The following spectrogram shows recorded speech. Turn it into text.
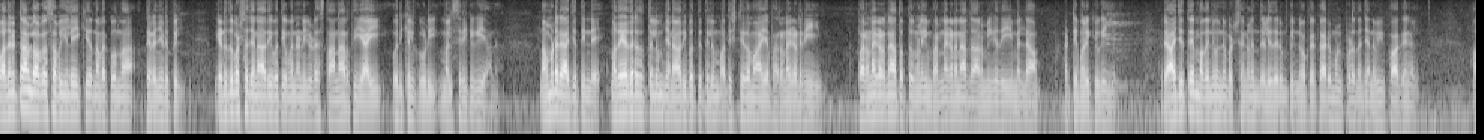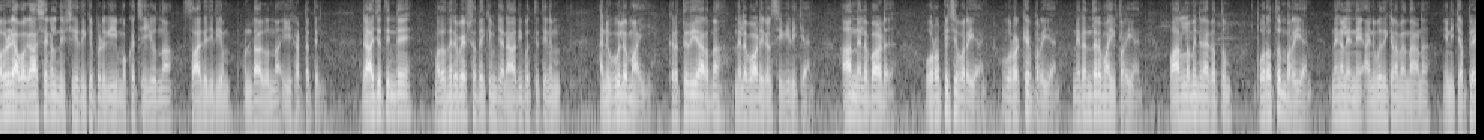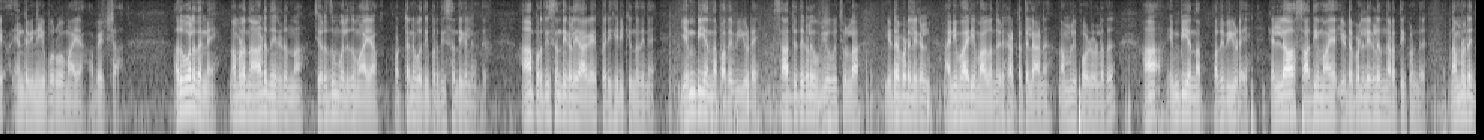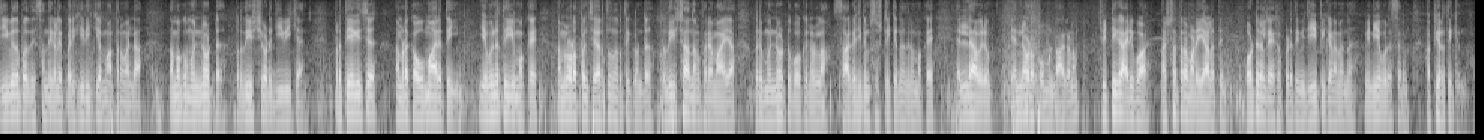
പതിനെട്ടാം ലോകസഭയിലേക്ക് നടക്കുന്ന തിരഞ്ഞെടുപ്പിൽ ഇടതുപക്ഷ ജനാധിപത്യ മുന്നണിയുടെ സ്ഥാനാർത്ഥിയായി ഒരിക്കൽ കൂടി മത്സരിക്കുകയാണ്. നമ്മുടെ രാജ്യത്തിന്റെ മതേതരത്വത്തിലും ജനാധിപത്യത്തിലും അധിഷ്ഠിതമായ ഭരണഘടനയും ഭരണഘടനാ തത്വങ്ങളെയും ഭരണഘടനാ ധാർമ്മികതയും എല്ലാം അട്ടിമറിക്കുകയും രാജ്യത്തെ മതന്യൂനപക്ഷങ്ങളും ദളിതരും പിന്നോക്കക്കാരും ഉൾപ്പെടുന്ന ജനവിഭാഗങ്ങൾ അവരുടെ അവകാശങ്ങൾ നിഷേധിക്കപ്പെടുകയും ഒക്കെ ചെയ്യുന്ന സാഹചര്യം ഉണ്ടാകുന്ന ഈ ഘട്ടത്തിൽ രാജ്യത്തിന്റെ മതനിരപേക്ഷതയ്ക്കും ജനാധിപത്യത്തിനും അനുകൂലമായി കൃത്യതയാർന്ന നിലപാടുകൾ സ്വീകരിക്കാൻ ആ നിലപാട് ഉറപ്പിച്ച് പറയാൻ ഉറക്കെ പറയാൻ നിരന്തരമായി പറയാൻ പാർലമെന്റിനകത്തും പുറത്തും പറയാൻ നിങ്ങൾ എന്നെ അനുവദിക്കണമെന്നാണ് എനിക്ക് അഭ്യ എന്റെ വിനയപൂർവമായ അപേക്ഷ. അതുപോലെ തന്നെ നമ്മുടെ നാട് നേരിടുന്ന ചെറുതും വലുതുമായ ഒട്ടനവധി പ്രതിസന്ധികളുണ്ട്. ആ പ്രതിസന്ധികളെയാകെ പരിഹരിക്കുന്നതിന് എം പി എന്ന പദവിയുടെ സാധ്യതകളെ ഉപയോഗിച്ചുള്ള ഇടപെടലുകൾ അനിവാര്യമാകുന്ന ഒരു ഘട്ടത്തിലാണ് നമ്മളിപ്പോഴുള്ളത്. ആ എം പി എന്ന പദവിയുടെ എല്ലാ സാധ്യമായ ഇടപെടലുകളും നടത്തിക്കൊണ്ട് നമ്മളുടെ ജീവിത പ്രതിസന്ധികളെ പരിഹരിക്കുക മാത്രമല്ല നമുക്ക് മുന്നോട്ട് പ്രതീക്ഷയോടെ ജീവിക്കാൻ പ്രത്യേകിച്ച് നമ്മുടെ കൗമാരത്തെയും യൗവനത്തെയും ഒക്കെ നമ്മളോടൊപ്പം ചേർത്ത് നിർത്തിക്കൊണ്ട് പ്രതീക്ഷാനിർഭരമായ ഒരു മുന്നോട്ട് പോക്കിനുള്ള സാഹചര്യം സൃഷ്ടിക്കുന്നതിനുമൊക്കെ എല്ലാവരും എന്നോടൊപ്പം ഉണ്ടാകണം. ചുറ്റിക അരിവാൾ നക്ഷത്രമടയാളത്തിൽ വോട്ടുകൾ രേഖപ്പെടുത്തി വിജയിപ്പിക്കണമെന്ന് വിനയ പുരസ്സരം അഭ്യർത്ഥിക്കുന്നു.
